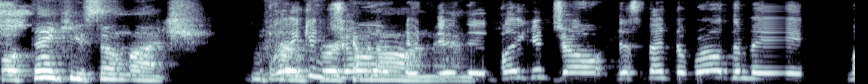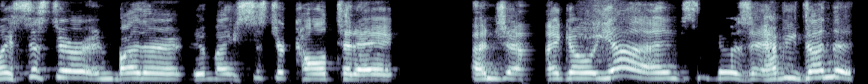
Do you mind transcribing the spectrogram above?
Well, thank you so much for, Blake and for Joe, coming on, it- it- man. it- Blake and Joe, this meant the world to me. My sister and brother, my sister called today, and I go, yeah, and she goes, have you done the?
